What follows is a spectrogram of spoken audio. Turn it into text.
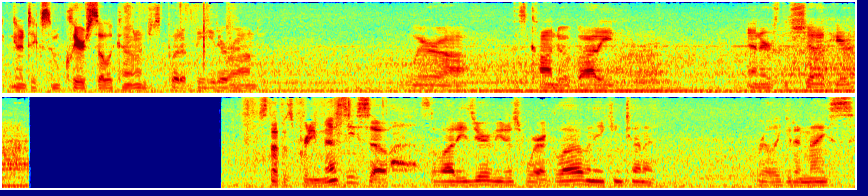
I'm gonna take some clear silicone and just put a bead around where uh, this conduit body enters the shed here. Stuff is pretty messy, so it's a lot easier if you just wear a glove and you can kind of really get a nice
